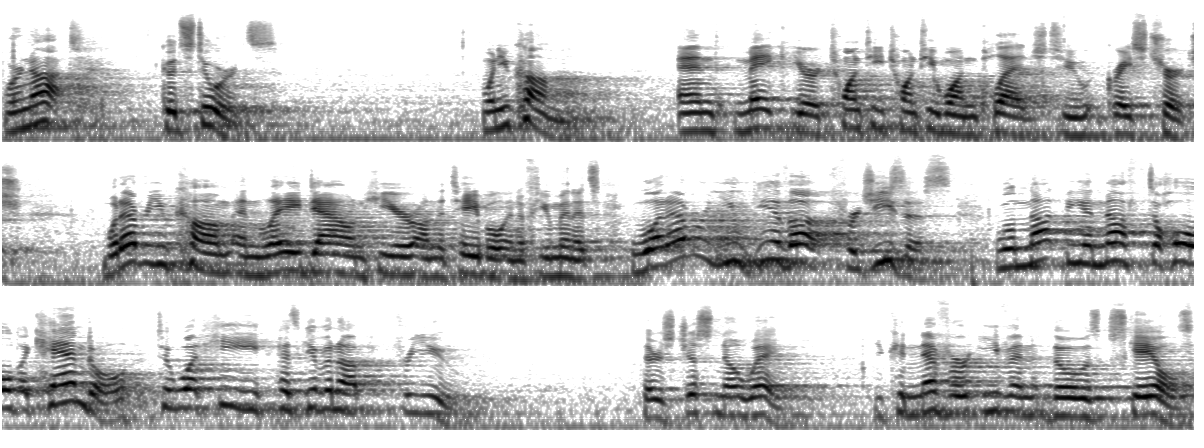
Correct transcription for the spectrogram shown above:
We're not good stewards. When you come and make your 2021 pledge to Grace Church, whatever you come and lay down here on the table in a few minutes, whatever you give up for Jesus, will not be enough to hold a candle to what He has given up for you. There's just no way. You can never even those scales.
